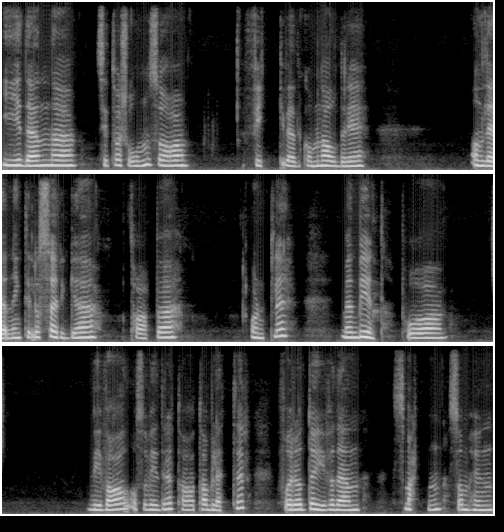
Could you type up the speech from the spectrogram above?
I den uh, situasjonen så fikk vedkommende aldri anledning til å sørge tapet ordentlig, men begynte på Vival osv. ta tabletter for å døyve den smerten som hun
